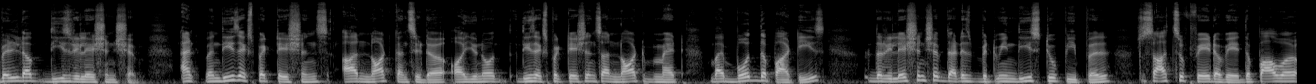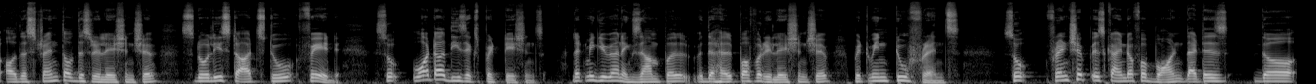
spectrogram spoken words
build up these relationship. And when these expectations are not considered or you know these expectations are not met by both the parties the relationship that is between these two people starts to fade away. The power or the strength of this relationship slowly starts to fade. So what are these expectations? Let me give you an example with the help of a relationship between two friends. So friendship is kind of a bond that is the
